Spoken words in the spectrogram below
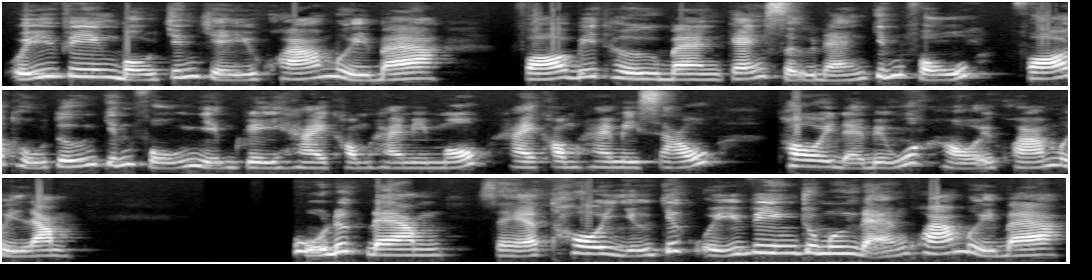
Ủy viên Bộ Chính trị khóa 13, Phó Bí thư Ban Cán sự Đảng Chính phủ, Phó Thủ tướng Chính phủ nhiệm kỳ 2021-2026, thôi đại biểu Quốc hội khóa 15. Vũ Đức Đam sẽ thôi giữ chức Ủy viên Trung ương Đảng khóa 13,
